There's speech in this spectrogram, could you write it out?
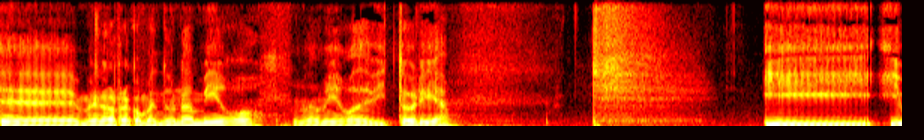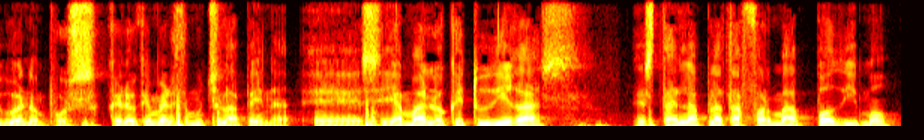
Eh, me lo recomendó un amigo, un amigo de Vitoria. Y, bueno, pues creo que merece mucho la pena. Eh, se llama Lo que tú digas, está en la plataforma Podimo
